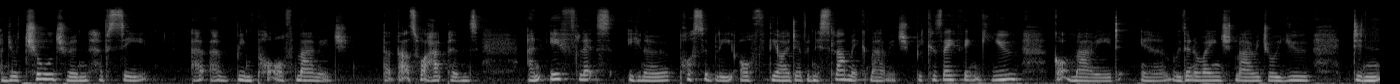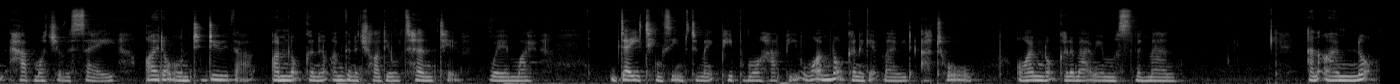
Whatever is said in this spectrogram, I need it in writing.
And your children have seen have been put off marriage that that's what happens. And if let's you know possibly off the idea of an islamic marriage because they think you got married uh, with an arranged marriage or you didn't have much of a say i don't want to do that. I'm not to i'm going to try the alternative where my dating seems to make people more happy or i'm not going to get married at all or i'm not going to marry a muslim man. And i'm not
